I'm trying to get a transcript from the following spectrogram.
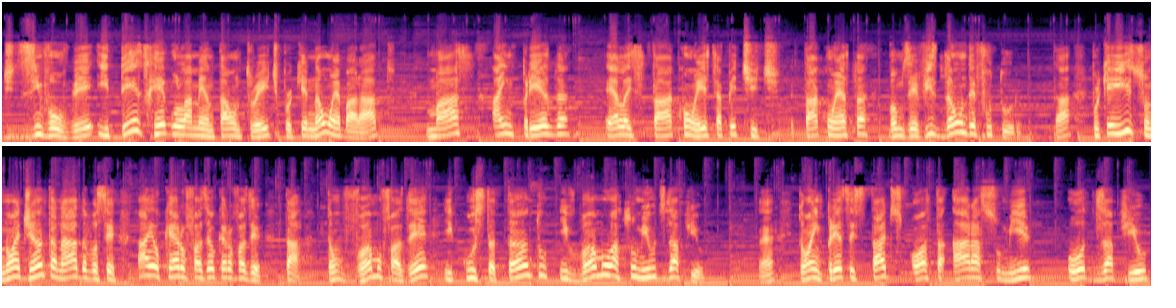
de desenvolver e desregulamentar um trade, porque não é barato, mas a empresa ela está com esse apetite, está com essa, vamos dizer, visão de futuro. Tá? Porque isso não adianta nada você, ah, eu quero fazer, eu quero fazer. Tá, então vamos fazer e custa tanto e vamos assumir o desafio. Né? Então a empresa está disposta a assumir o desafio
